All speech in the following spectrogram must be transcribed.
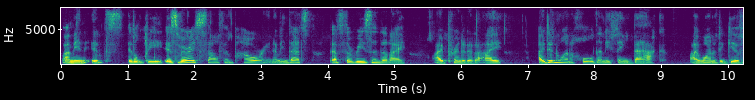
I mean, it's it'll be it's very self-empowering. I mean, that's that's the reason that I I printed it. I I didn't want to hold anything back. I wanted to give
